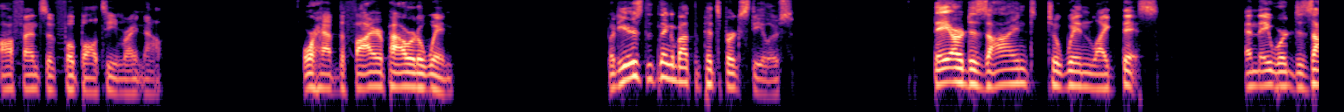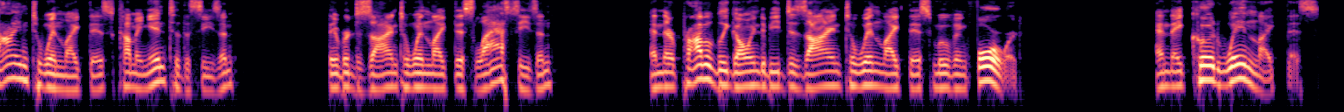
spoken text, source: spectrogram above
offensive football team right now or have the firepower to win. But here's the thing about the Pittsburgh Steelers they are designed to win like this. And they were designed to win like this coming into the season. They were designed to win like this last season. And they're probably going to be designed to win like this moving forward. And they could win like this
